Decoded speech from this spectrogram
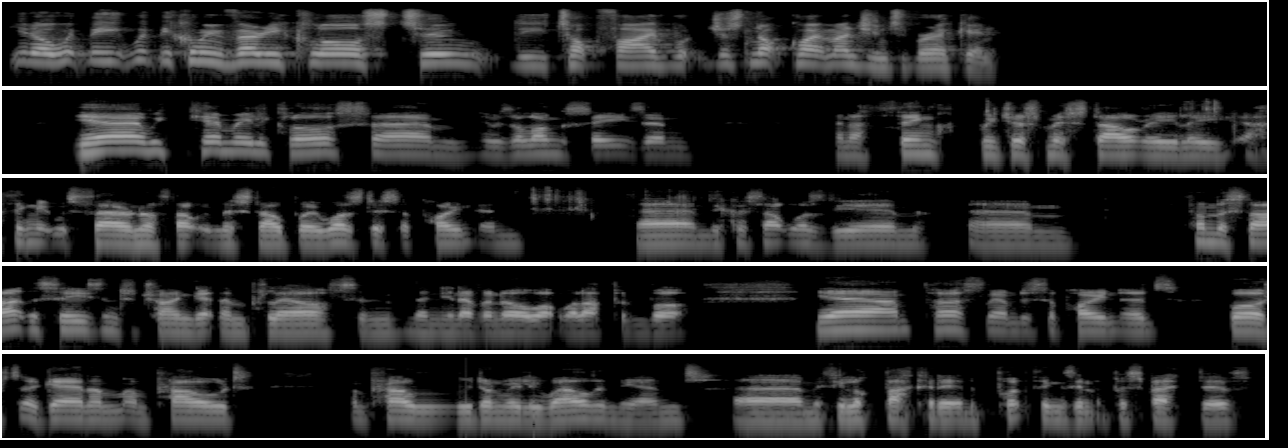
you know, Whitby, Whitby coming very close to the top five, but just not quite managing to break in. Yeah, we came really close. Um, it was a long season, and I think we just missed out. Really, I think it was fair enough that we missed out, but it was disappointing um, because that was the aim um, from the start of the season to try and get them playoffs, and then you never know what will happen. But yeah, I'm personally I'm disappointed, but again, I'm I'm proud. I'm proud we've done really well in the end. Um, if you look back at it and put things into perspective.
